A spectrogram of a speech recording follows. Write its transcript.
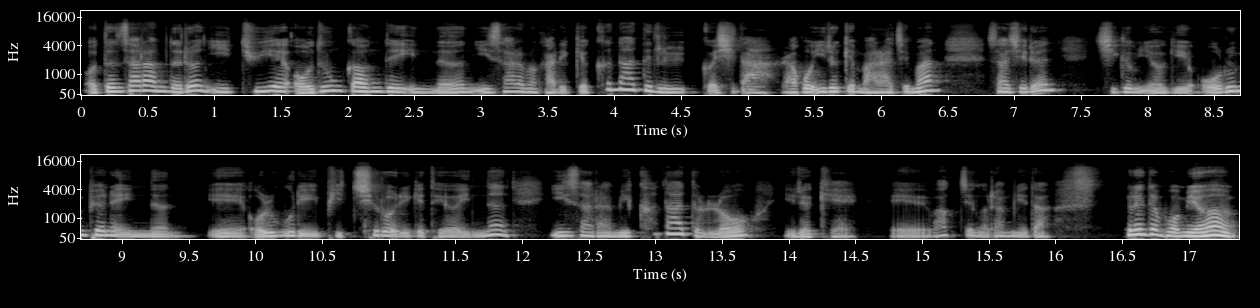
어떤 사람들은 이 뒤에 어두운 가운데 있는 이 사람을 가리켜 큰 아들일 것이다라고 이렇게 말하지만 사실은 지금 여기 오른편에 있는 예, 얼굴이 빛으로 이렇게 되어 있는 이 사람이 큰 아들로 이렇게 예, 확증을 합니다. 그런데 보면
